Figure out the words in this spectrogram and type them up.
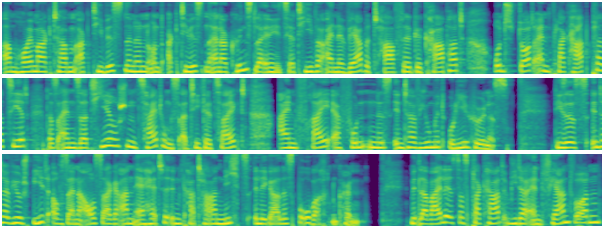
Am Heumarkt haben Aktivistinnen und Aktivisten einer Künstlerinitiative eine Werbetafel gekapert und dort ein Plakat platziert, das einen satirischen Zeitungsartikel zeigt, ein frei erfundenes Interview mit Uli Hoeneß. Dieses Interview spielt auf seine Aussage an, er hätte in Katar nichts Illegales beobachten können. Mittlerweile ist das Plakat wieder entfernt worden,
